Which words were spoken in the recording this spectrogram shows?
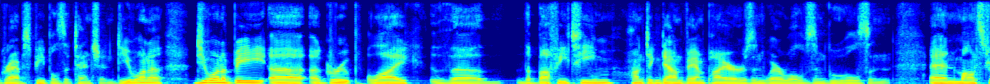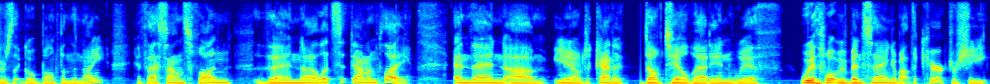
grabs people's attention. Do you want to do you want to be a, a group like the the Buffy team hunting down vampires and werewolves and ghouls and and monsters that go bump in the night? If that sounds fun, then uh, let's sit down and play. And then um, you know to kind of dovetail that in with with what we've been saying about the character sheet,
